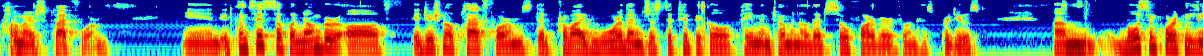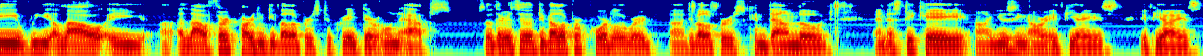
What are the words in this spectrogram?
commerce platform. And it consists of a number of additional platforms that provide more than just a typical payment terminal that so far Verifone has produced. Um, most importantly, we allow a uh, allow third-party developers to create their own apps. So there is a developer portal where uh, developers can download an SDK uh, using our APIs. APIs.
